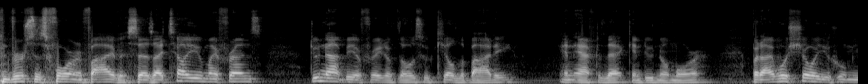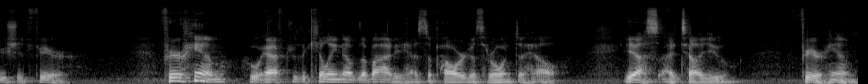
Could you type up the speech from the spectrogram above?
In verses 4 and 5, it says, I tell you, my friends, do not be afraid of those who kill the body, and after that can do no more, but I will show you whom you should fear. Fear him who, after the killing of the body, has the power to throw into hell. Yes, I tell you, fear him.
